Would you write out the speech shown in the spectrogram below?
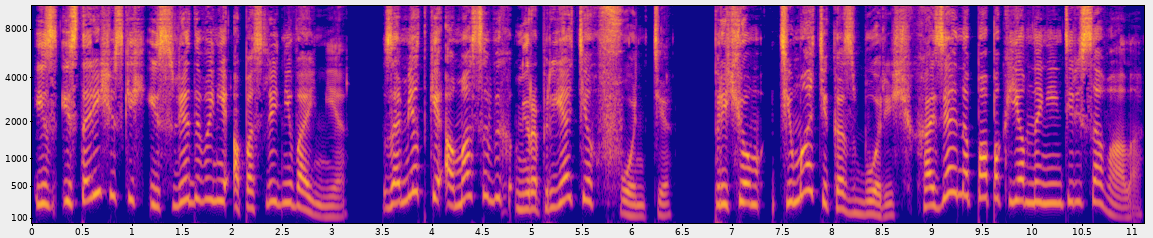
из исторических исследований о последней войне, заметки о массовых мероприятиях в фонте. Причем тематика сборищ хозяина папок явно не интересовала.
